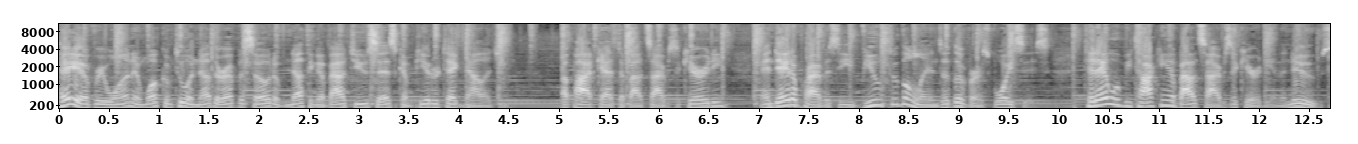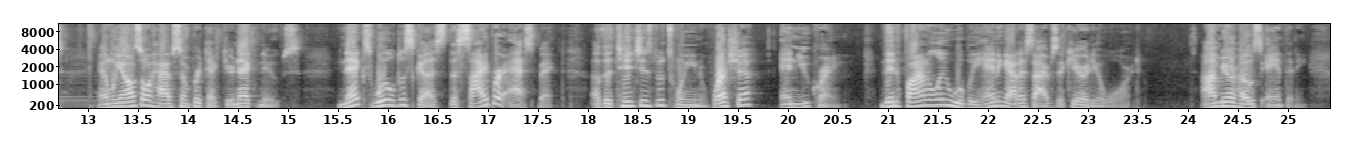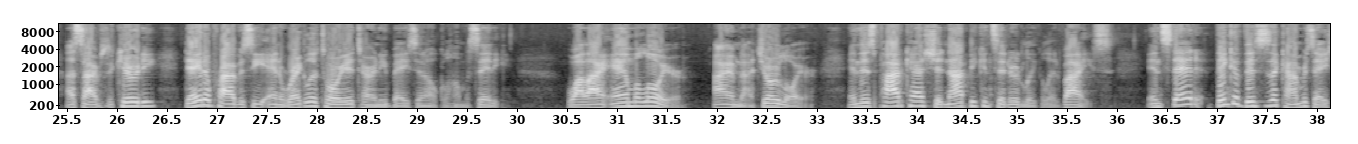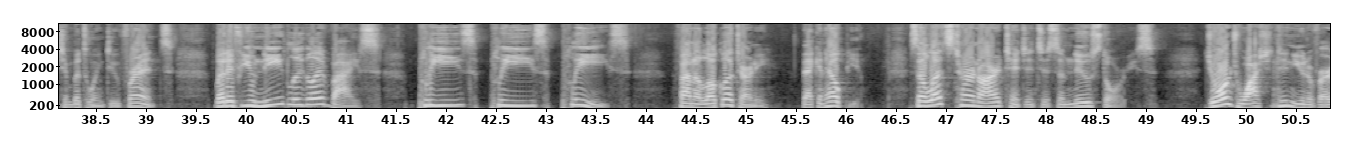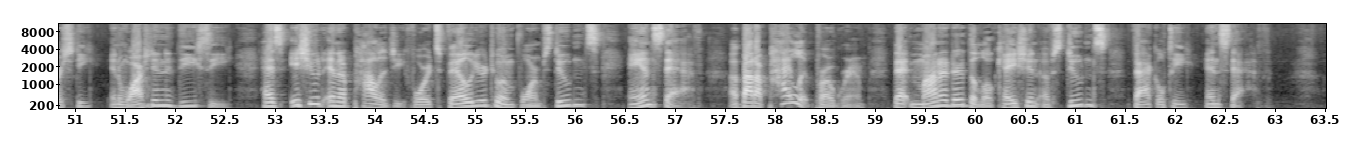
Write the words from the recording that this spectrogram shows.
Hey everyone, and welcome to another episode of Nothing About You Says Computer Technology, a podcast about cybersecurity and data privacy viewed through the lens of diverse voices. Today we'll be talking about cybersecurity in the news, and we also have some Protect Your Neck news. Next, we'll discuss the cyber aspect of the tensions between Russia and Ukraine. Then finally, we'll be handing out a cybersecurity award. I'm your host, Anthony, a cybersecurity, data privacy, and regulatory attorney based in Oklahoma City. While I am a lawyer, I am not your lawyer, and this podcast should not be considered legal advice. Instead, think of this as a conversation between two friends. But if you need legal advice, please, please, please find a local attorney that can help you. So let's turn our attention to some news stories. George Washington University in Washington, D.C has issued an apology for its failure to inform students and staff about a pilot program that monitored the location of students, faculty, and staff.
